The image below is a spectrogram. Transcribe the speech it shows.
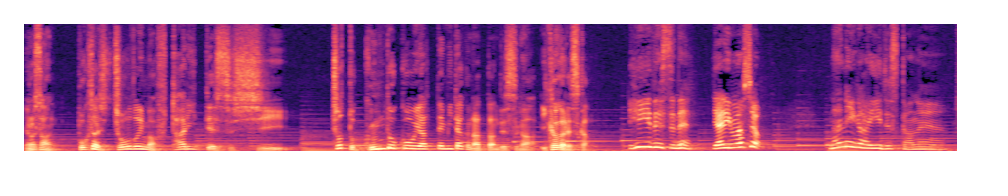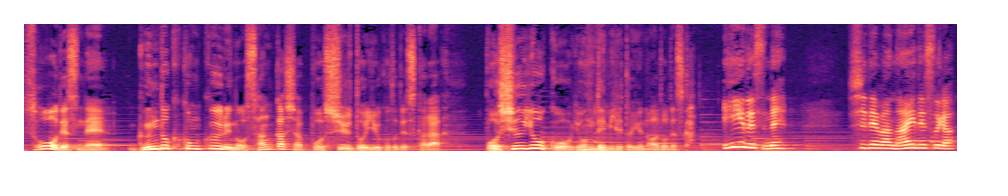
矢野さん僕たちちょうど今2人ですしちょっと軍読をやってみたくなったんですがいかがですか？いいですね。やりましょう。何がいいですかね。そうですね。軍読コンクールの参加者募集ということですから募集要項を読んでみるというのはどうですか？いいですね。詩ではないですが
